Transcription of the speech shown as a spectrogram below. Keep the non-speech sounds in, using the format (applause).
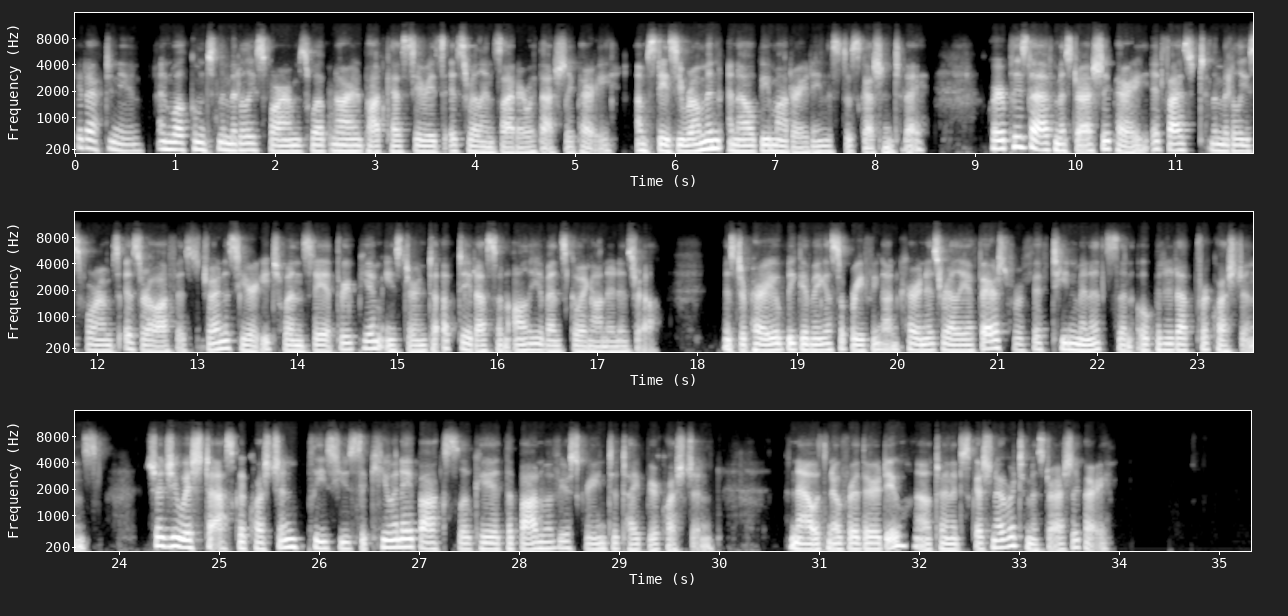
Good afternoon, and welcome to the Middle East Forum's webinar and podcast series Israel Insider with Ashley Perry. I'm Stacey Roman, and I will be moderating this discussion today. We're pleased to have Mr. Ashley Perry, advisor to the Middle East Forum's Israel office, join us here each Wednesday at 3 p.m. Eastern to update us on all the events going on in Israel. Mr. Perry will be giving us a briefing on current Israeli affairs for 15 minutes, then open it up for questions. Should you wish to ask a question, please use the Q&A box located at the bottom of your screen to type your question. Now, with no further ado, I'll turn the discussion over to Mr. Ashley Perry.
